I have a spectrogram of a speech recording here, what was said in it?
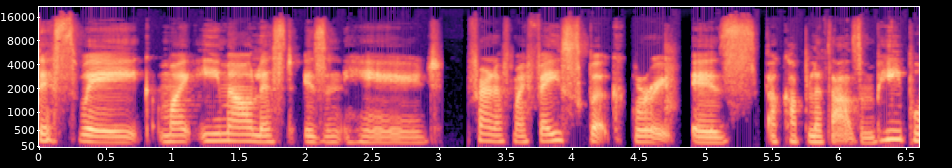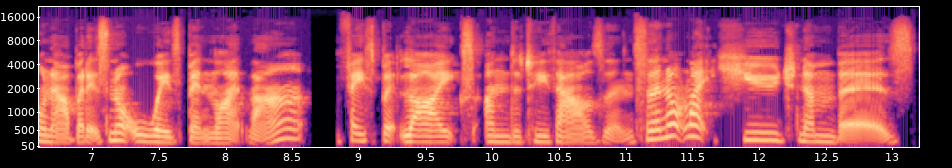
this week. My email list isn't huge. Fair enough, my Facebook group is a couple of thousand people now, but it's not always been like that. Facebook likes under 2000. So they're not like huge numbers.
